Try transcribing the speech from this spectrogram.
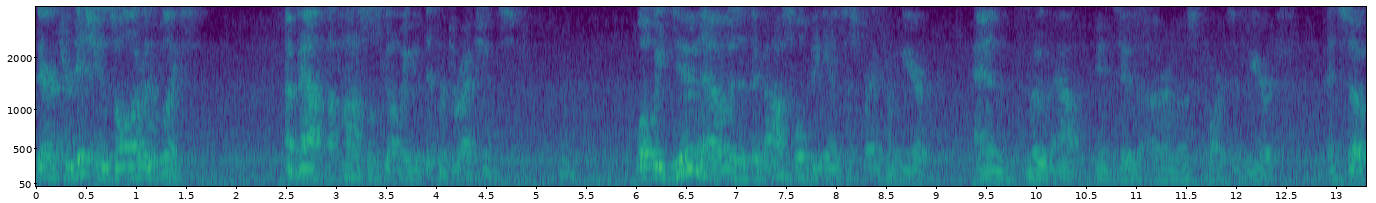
There are traditions all over the place about apostles going in different directions. What we do know is that the gospel begins to spread from here and move out into the uttermost parts of the earth. And so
